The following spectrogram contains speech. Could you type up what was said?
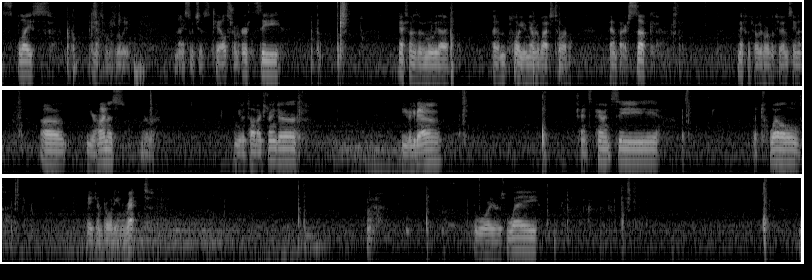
Splice. The next one is really nice, which is Tales from Earthsea. Next one is a movie that I, I implore you never to watch. It's horrible. Vampires suck. Next one's probably horrible too. I haven't seen it. Uh, Your Highness, whatever. Meet a tall dark stranger. Transparency. The Twelve. Agent Brody and Rhett. The Warrior's Way.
